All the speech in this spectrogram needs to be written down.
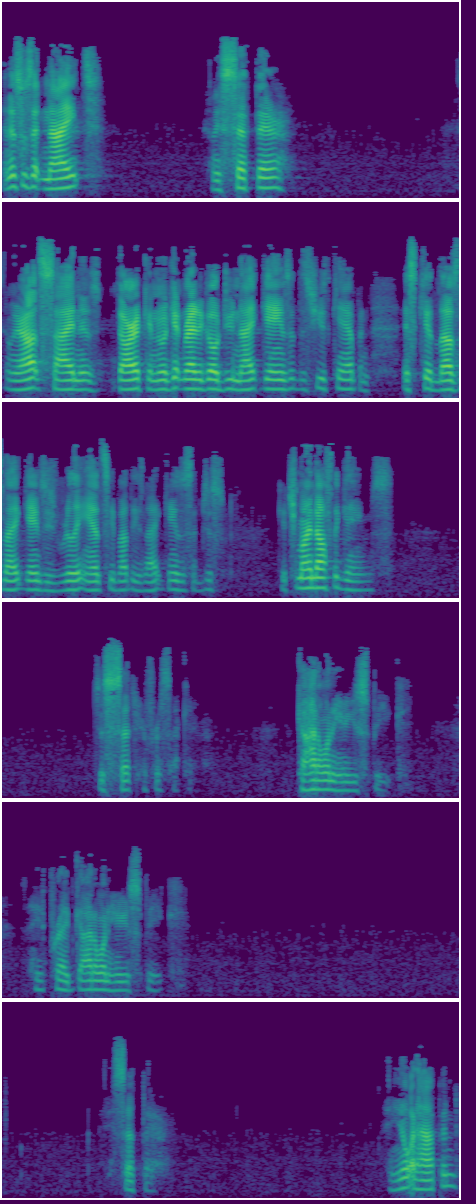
And this was at night. And we sat there. And we were outside, and it was dark, and we are getting ready to go do night games at this youth camp. And this kid loves night games. He's really antsy about these night games. I said, just get your mind off the games. Just sit here for a second. God, I want to hear you speak. He prayed, God, I want to hear you speak. He sat there. And you know what happened?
